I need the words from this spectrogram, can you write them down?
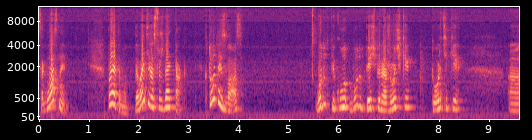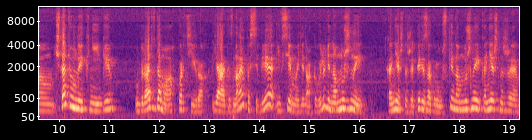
Согласны? Поэтому давайте рассуждать так. Кто-то из вас будут, пеку, будут печь пирожочки, тортики, э, читать умные книги, убирать в домах, в квартирах. Я это знаю по себе, и все мы одинаковые люди. Нам нужны, конечно же, перезагрузки, нам нужны, конечно же,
